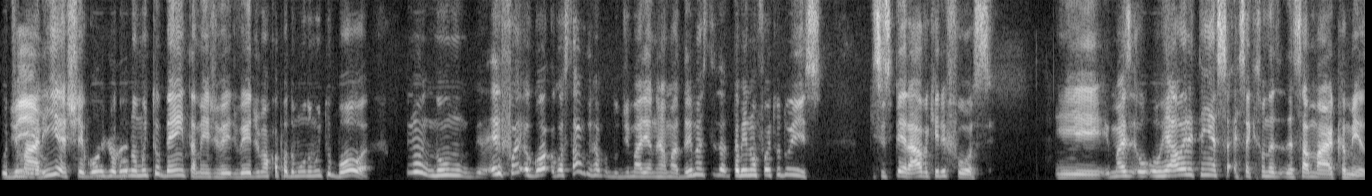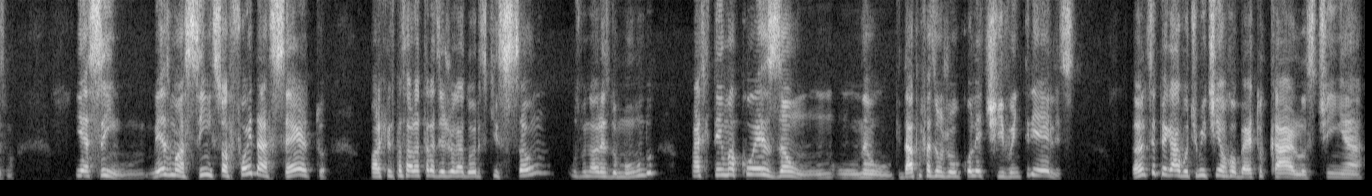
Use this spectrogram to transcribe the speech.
O Di Maria chegou jogando muito bem também, veio de uma Copa do Mundo muito boa. Não, não, ele foi, eu gostava do, Di Maria no Real Madrid, mas também não foi tudo isso que se esperava que ele fosse. E, mas o, o Real ele tem essa, essa questão dessa marca mesmo. E assim, mesmo assim, só foi dar certo na hora que eles passaram a trazer jogadores que são os melhores do mundo, mas que tem uma coesão, um, um, não, que dá para fazer um jogo coletivo entre eles. Antes você pegava o time, tinha Roberto Carlos, tinha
